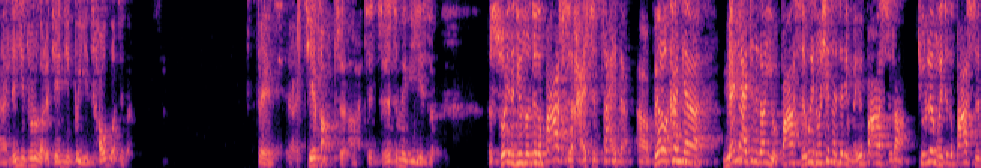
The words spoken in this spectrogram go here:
呃，人行出入口的间距不宜超过这个，对，呃，街坊制啊，就只是这么一个意思。所以呢，就说这个八十还是在的啊，不要看见了原来这个地方有八十，为什么现在这里没有八十了？就认为这个八十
